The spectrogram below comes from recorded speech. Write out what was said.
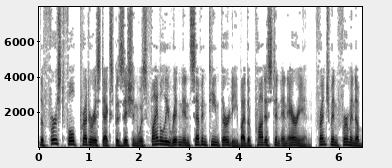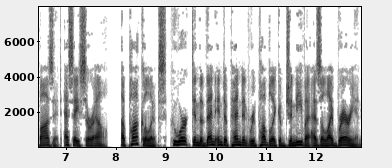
The first full preterist exposition was finally written in 1730 by the Protestant and Arian, Frenchman Firmin Abauzit Essay sur L. Apocalypse, who worked in the then independent Republic of Geneva as a librarian.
